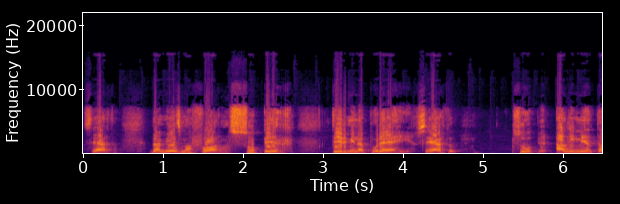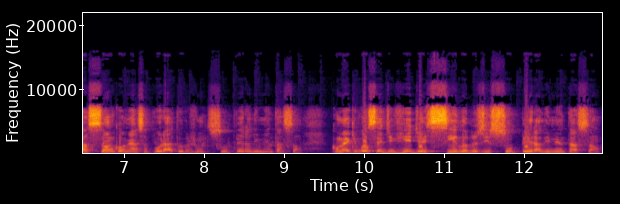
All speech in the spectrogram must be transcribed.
certo? Da mesma forma, super termina por R, certo? Super. Alimentação começa por A, tudo junto. Superalimentação. Como é que você divide as sílabas de superalimentação?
